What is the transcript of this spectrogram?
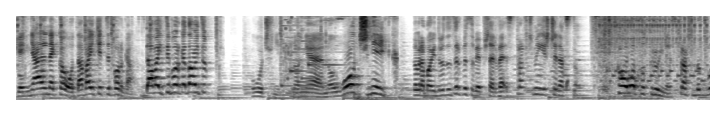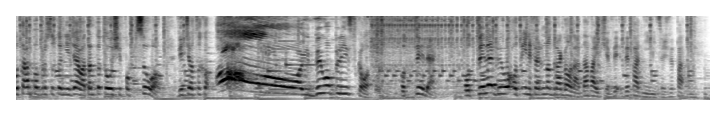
genialne koło. Dawajcie cyborga. Dawaj cyborga, dawaj cy... Łucznik. No nie, no łucznik! Dobra, moi drodzy, zróbmy sobie przerwę. Sprawdźmy jeszcze raz to. Koło potrójne, sprawdźmy, bo, bo tam po prostu to nie działa. Tam to koło się popsuło. Wiecie o co chodzi? Oj, było blisko. O tyle. O tyle było od Inferno Dragona. Dawajcie, wy, wypadnij mi coś, wypadnij.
